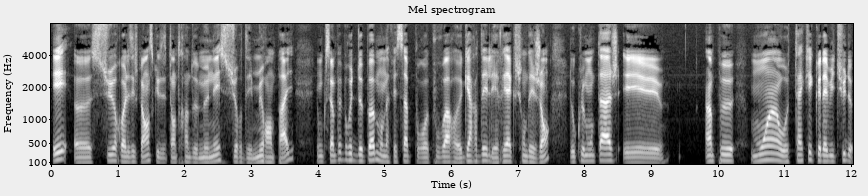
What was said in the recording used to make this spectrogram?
et euh, sur les expériences qu'ils étaient en train de mener sur des murs en paille. Donc c'est un peu brut de pomme, on a fait ça pour pouvoir garder les réactions des gens. Donc le montage est un peu moins au taquet que d'habitude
